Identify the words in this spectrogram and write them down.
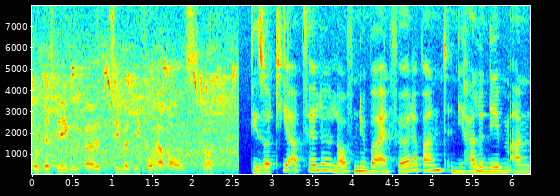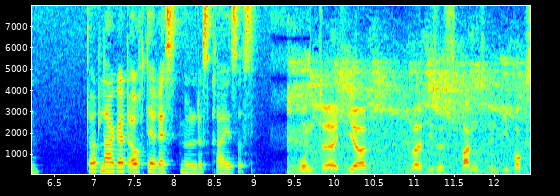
Und deswegen äh, ziehen wir die vorher raus. Ne? Die Sortierabfälle laufen über ein Förderband in die Halle nebenan. Dort lagert auch der Restmüll des Kreises. Und äh, hier über dieses Band in die Box,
